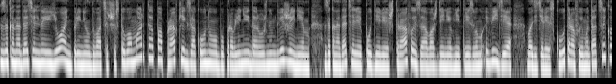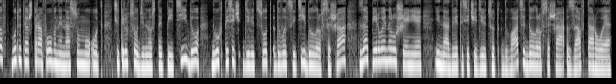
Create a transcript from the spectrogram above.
Законодательный юань принял 26 марта поправки к закону об управлении дорожным движением. Законодатели подняли штрафы за вождение в нетрезвом виде. Водители скутеров и мотоциклов будут оштрафованы на сумму от 495 до 2920 долларов США за первое нарушение и на 2920 долларов США за второе.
